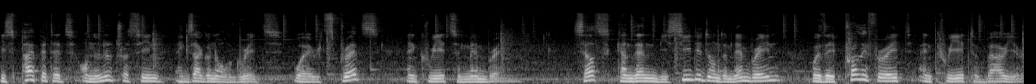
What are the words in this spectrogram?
is pipetted on an ultra-thin hexagonal grid where it spreads and creates a membrane. Cells can then be seeded on the membrane where they proliferate and create a barrier.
